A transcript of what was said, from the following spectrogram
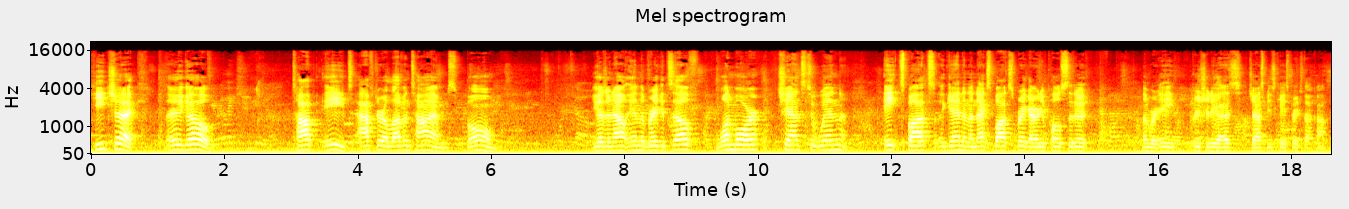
Heat check. There you go. Top eight after 11 times. Boom. You guys are now in the break itself. One more chance to win eight spots again in the next box break. I already posted it. Number eight. Appreciate you guys. JaspysCaseBreaks.com.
